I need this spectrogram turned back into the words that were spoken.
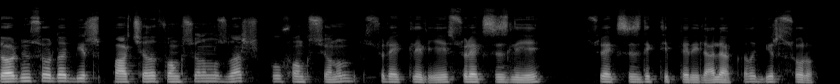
Dördüncü soruda bir parçalı fonksiyonumuz var. Bu fonksiyonun sürekliliği, süreksizliği, süreksizlik tipleriyle alakalı bir soru.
